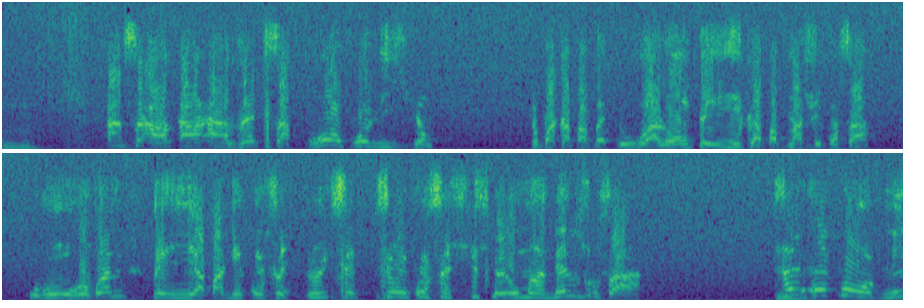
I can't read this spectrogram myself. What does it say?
mm-hmm. avec sa propre vision nou pa kapab, ou alo an peyi kapab mache kon sa, ou revan, peyi a pa gen konsensus, se yon konsensus ke yo mandel sou sa. Son kompromi,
